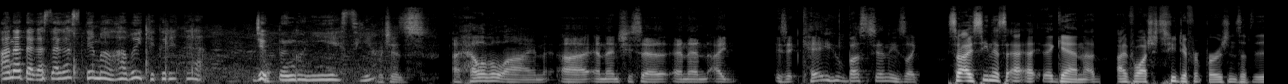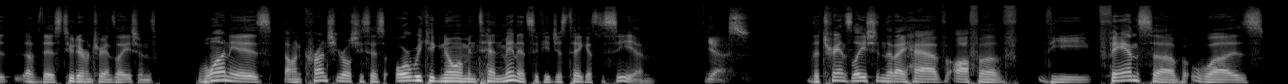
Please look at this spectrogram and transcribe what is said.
あなたが探す手間を省いてくれたら10分後にイエスよ Which is a hell of a line、uh, and then she said and then I is it Kei who busts in he's like So I've seen this uh, uh, again. I've watched two different versions of the, of this, two different translations. One is on Crunchyroll. She says, "Or we could know him in ten minutes if you just take us to see him." yes, The translation that I have off of the fan sub was,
